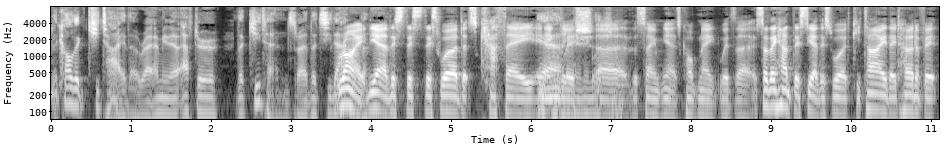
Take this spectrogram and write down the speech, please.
They called it Kitai, though, right? I mean, after the Khitans, right? The Qidan. Right. Yeah. This this this word that's Cathay in yeah, English. In English uh, yeah. The same. Yeah, it's cognate with. Uh, so they had this. Yeah, this word Kitai. They'd heard of it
